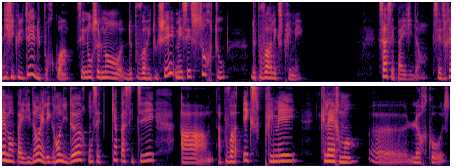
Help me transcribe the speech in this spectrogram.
difficulté du pourquoi, c'est non seulement de pouvoir y toucher, mais c'est surtout de pouvoir l'exprimer. Ça, c'est pas évident. C'est vraiment pas évident. Et les grands leaders ont cette capacité à, pouvoir exprimer clairement euh, leur cause.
